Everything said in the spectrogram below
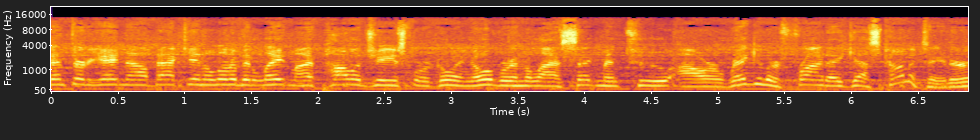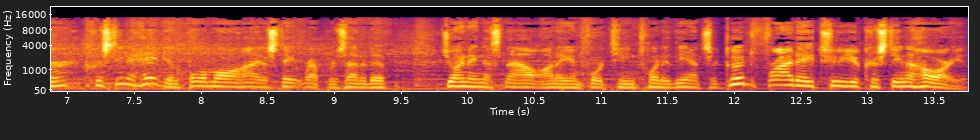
1038 now back in a little bit late. My apologies for going over in the last segment to our regular Friday guest commentator, Christina Hagan, former Ohio State representative, joining us now on AM 1420. The answer. Good Friday to you, Christina. How are you?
